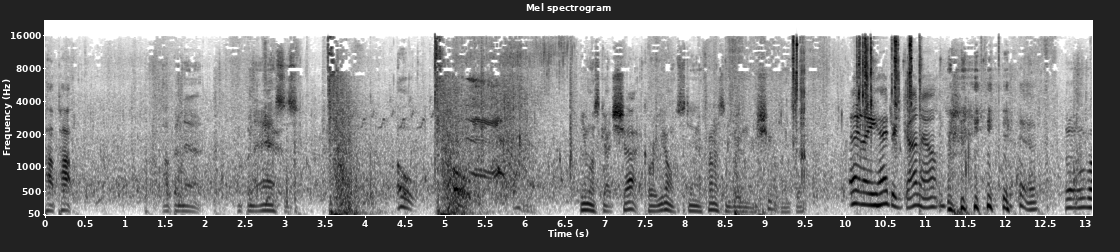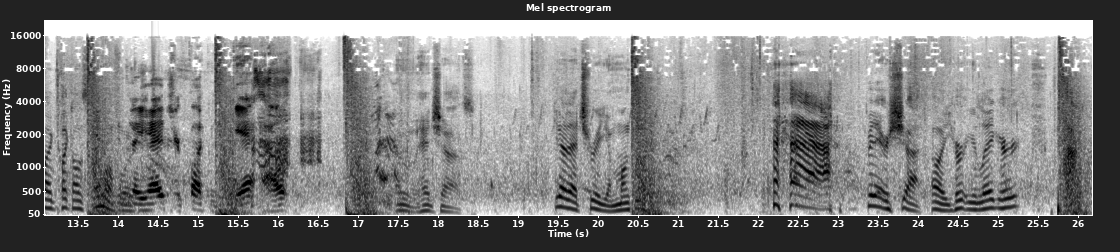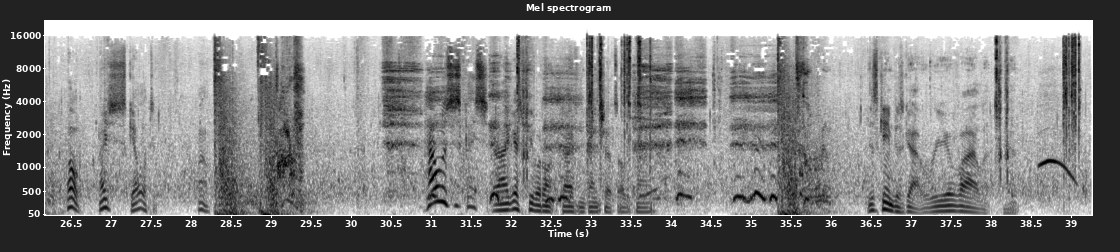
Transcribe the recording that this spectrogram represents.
pop, pop. Up in the, up in the asses. Oh, oh. You almost got shot, Corey. You don't stand in front of somebody when they're shooting like that. I didn't know you had your gun out. yeah. What do I collect all this ammo for? You know, had your fucking gat out. Ooh, headshots. Get out of that tree, you monkey. Ha ha! Mid-air shot. Oh, you hurt your leg hurt? Oh, nice skeleton. Oh. How is this guy... Uh, I guess people don't die from gunshots all the time. This game just got real violent.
